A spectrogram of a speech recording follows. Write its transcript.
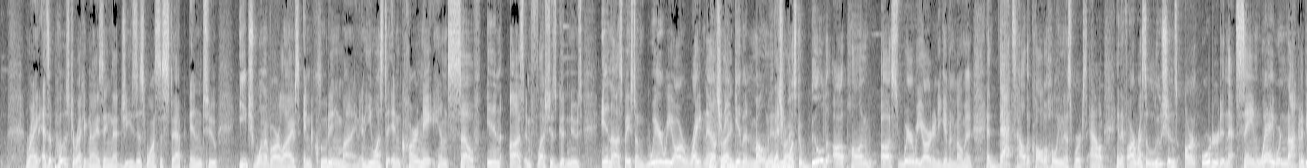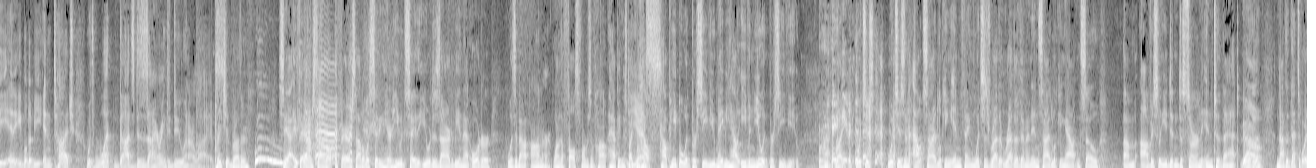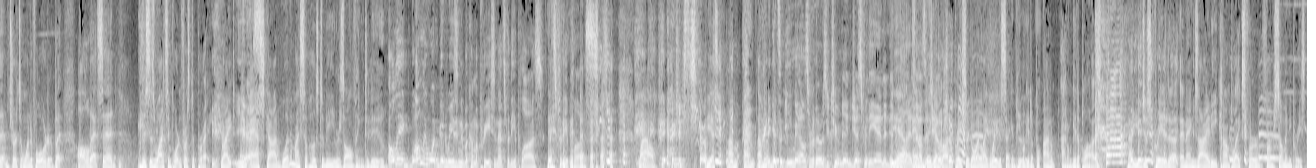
right? As opposed to recognizing that Jesus wants to step into each one of our lives, including mine, and he wants to incarnate himself in us and flesh his good news in us based on where we are right now That's at any given moment. That's and he right. wants to build upon us where we are at any given moment. And that's how the call to holiness works out. And if our resolutions aren't ordered in that same way, we're not going to be able to be in touch with what God's desiring to do in our lives. Preach it, brother. See, if Aristotle, if Aristotle was sitting here, he would say that your desire to be in that order was about honor, one of the false forms of ha- happiness, like Yes. how how people would perceive you, maybe how even you would perceive you. Right. which is which is an outside looking in thing, which is rather rather than an inside looking out, and so. Um, obviously, you didn't discern into that No. order. Not that that's. I'm sure it's a wonderful order, but all that said, this is why it's important for us to pray, right? And ask God, what am I supposed to be resolving to do? Only, only one good reason to become a priest, and that's for the applause. That's for the applause. Wow. I'm just joking. Yes, I'm- I'm- I'm- going to get some emails for those who tuned in just for the end and didn't Yeah, realize and that I'm was a joke. a lot of priests are going like, "Wait a second, people get appl- I don't, I don't get applause." Now you've just created a, an anxiety complex for for so many priests.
